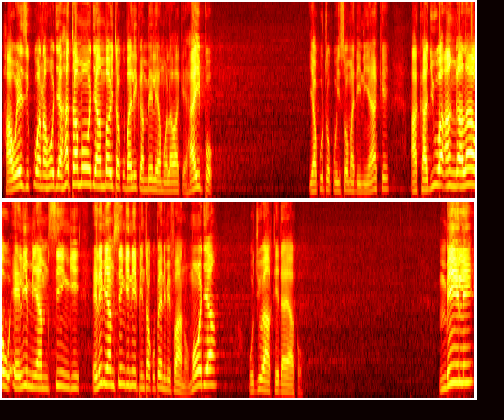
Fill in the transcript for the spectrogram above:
hawezi kuwa na hoja hata moja ambayo itakubalika mbele ya Mola wake. Haipo ya kuto kuisoma dini yake akajua angalau elimu ya msingi. Elimu ya msingi ni ipi? Nitakupeni mifano. Moja ujue akida yako. Mbili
